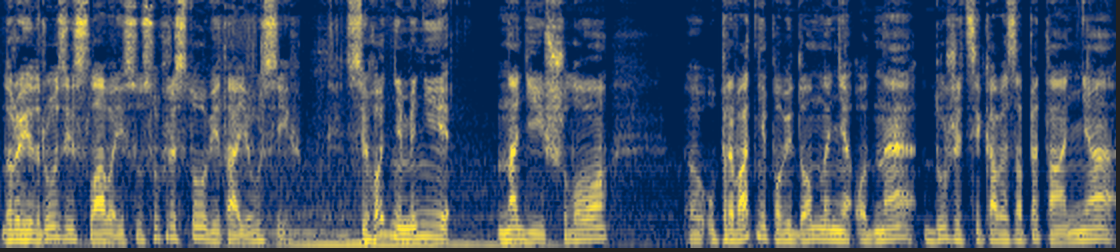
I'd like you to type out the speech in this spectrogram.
Дорогі друзі, слава Ісусу Христу! Вітаю усіх! Сьогодні мені надійшло е, у приватні повідомлення одне дуже цікаве запитання,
